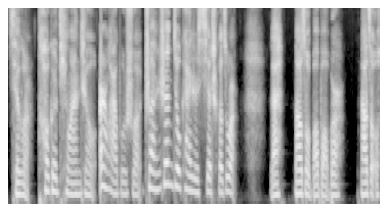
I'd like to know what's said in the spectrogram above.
结果涛哥听完之后，二话不说，转身就开始卸车座，来拿走吧，宝贝儿，拿走。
